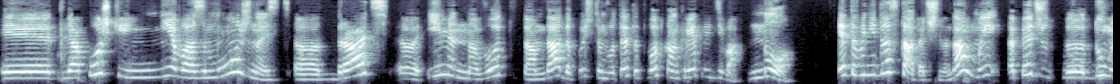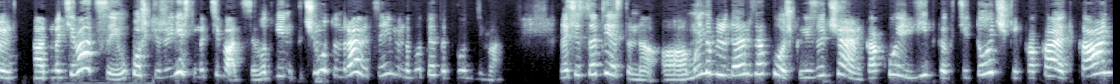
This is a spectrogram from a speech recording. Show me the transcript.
создаем для кошки невозможность драть именно вот там, да, допустим, вот этот вот конкретный диван. Но этого недостаточно, да, мы, опять же, э, думаем от мотивации, у кошки же есть мотивация, вот ей почему-то нравится именно вот этот вот диван. Значит, соответственно, а, мы наблюдаем за кошкой, изучаем, какой вид когтеточки, какая ткань,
